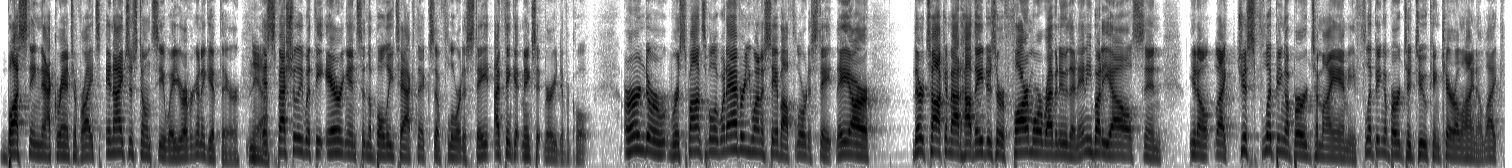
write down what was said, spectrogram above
busting that grant of rights. And I just don't see a way you're ever going to get there, Yeah. especially with the arrogance and the bully tactics of Florida State. I think it makes it very difficult. Earned or responsible or whatever you want to say about Florida State, they are they're talking about how they deserve far more revenue than anybody else and you know like just flipping a bird to miami flipping a bird to duke and carolina like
